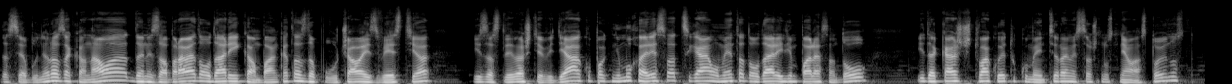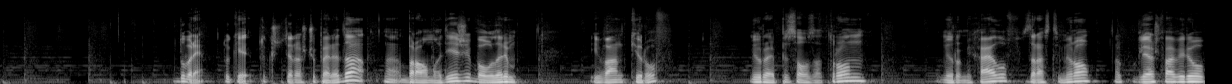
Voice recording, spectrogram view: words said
да се абонира за канала, да не забравя да удари и камбанката, за да получава известия и за следващия видеа. Ако пък не му харесват, сега е момента да удари един палец надолу и да каже, че това, което коментираме, всъщност няма стойност. Добре, тук, е, тук ще разчупя реда. Браво, младежи, благодарим. Иван Киров. Миро е писал за Трон. Миро Михайлов. Здрасти, Миро. Ако гледаш това видео,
